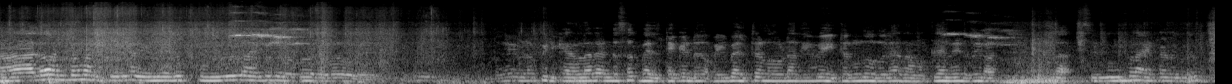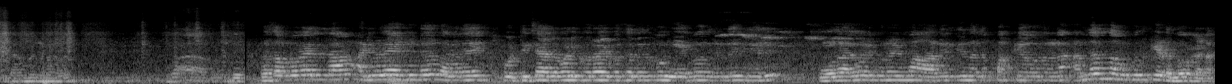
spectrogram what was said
നാലോ അഞ്ചോ മണിക്കൂർ കഴിയുമ്പോൾ ഫുള്ളായിട്ട് തീർന്നു വരുന്നതാണ് അങ്ങനെ ഇവിടെ പിടിക്കാനുള്ള രണ്ട് ബെൽറ്റ് ഒക്കെ ഉണ്ട്. അപ്പൊ ഈ ബെൽറ്റ് ഉള്ളതുകൊണ്ട് അധികം വെയിറ്റ് ഒന്നും തോന്നില്ല നമുക്ക് തന്നെ എടുത്തിടാം ഇത് ഇടാൻ പറ്റുന്നത്. സംഭവം എല്ലാം അടിപൊളിയായിട്ടുണ്ട്. വളരെ പൊട്ടിച്ച് അര മണിക്കൂറായപ്പോ തന്നെ ഇത് പൊങ്ങിയൊക്കെ വന്നിട്ടുണ്ട്. മൂന്നാൽ മണിക്കൂർ കഴിയുമ്പോ ആറ് ഇഞ്ച് നല്ല പക്കയാവുന്നതാണ്. അന്നേരം നമുക്കൊന്ന് കിടന്നു നോക്കണം.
